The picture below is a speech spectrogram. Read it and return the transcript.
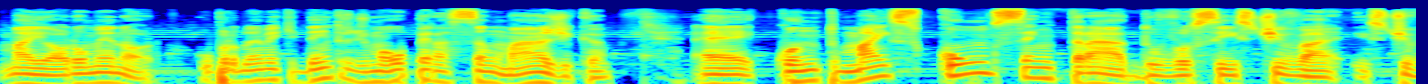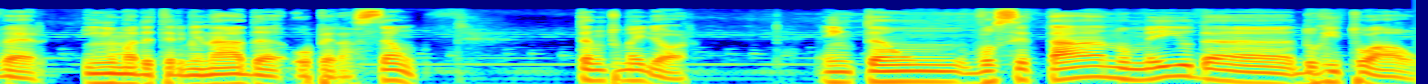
maior ou menor. O problema é que dentro de uma operação mágica, é, quanto mais concentrado você estiver, estiver em uma determinada operação, tanto melhor. Então, você está no meio da, do ritual,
